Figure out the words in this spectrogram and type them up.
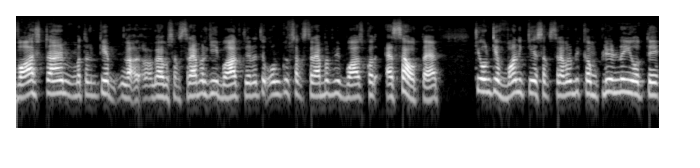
वाच टाइम मतलब कि अगर हम सब्सक्राइबर की बात करें तो उनको सब्सक्राइबर भी बात ऐसा होता है कि उनके वन के सब्सक्राइबर भी कंप्लीट नहीं होते।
